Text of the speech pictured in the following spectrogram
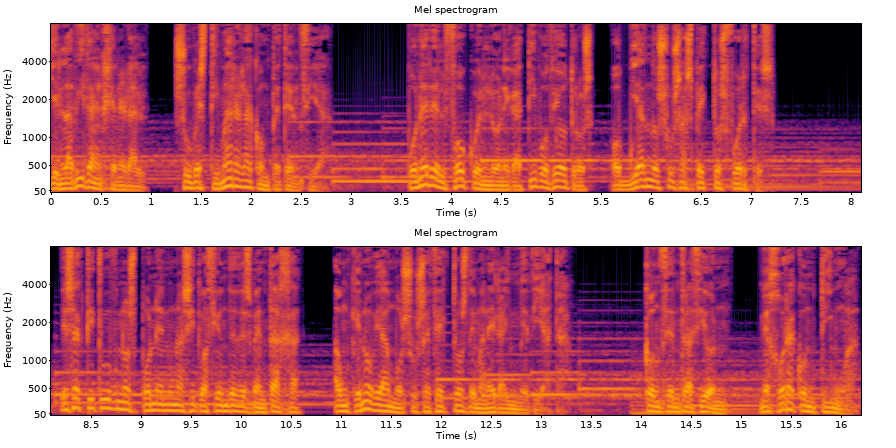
y en la vida en general, subestimar a la competencia. Poner el foco en lo negativo de otros, obviando sus aspectos fuertes. Esa actitud nos pone en una situación de desventaja, aunque no veamos sus efectos de manera inmediata. Concentración, mejora continua,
